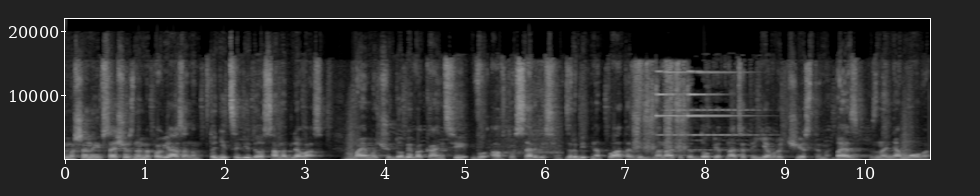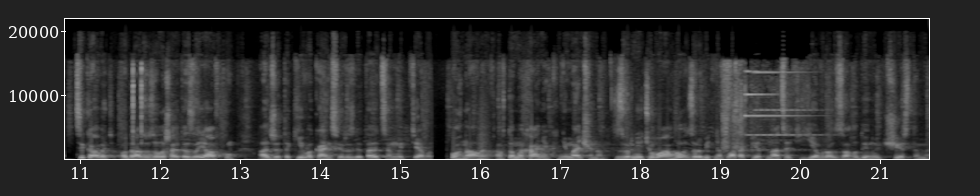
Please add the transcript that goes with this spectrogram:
машини і все, що з ними пов'язано? Тоді це відео саме для вас. Маємо чудові вакансії в автосервісі. Заробітна плата від 12 до 15 євро чистими, без знання мови. Цікавить? Одразу залишайте заявку, адже такі вакансії розлітаються миттєво. Погнали! Автомеханік, Німеччина. Зверніть увагу, заробітня плата 15 євро за годину чистими.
